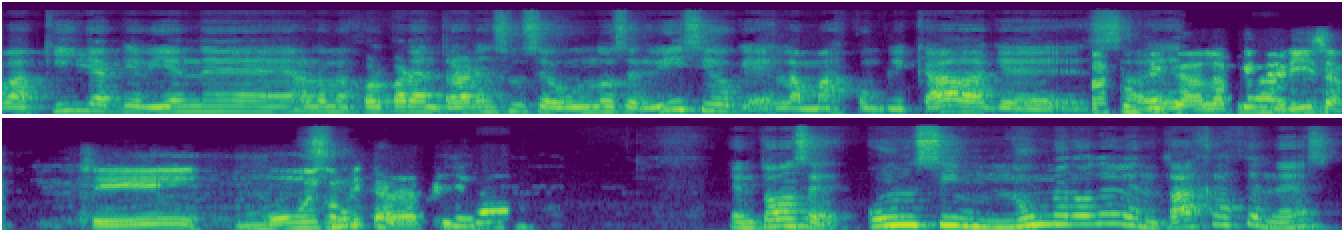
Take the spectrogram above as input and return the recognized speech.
vaquilla que viene a lo mejor para entrar en su segundo servicio, que es la más complicada. Que, más complicada la primeriza. Sí, muy complicada. Entonces, un sinnúmero de ventajas tenés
